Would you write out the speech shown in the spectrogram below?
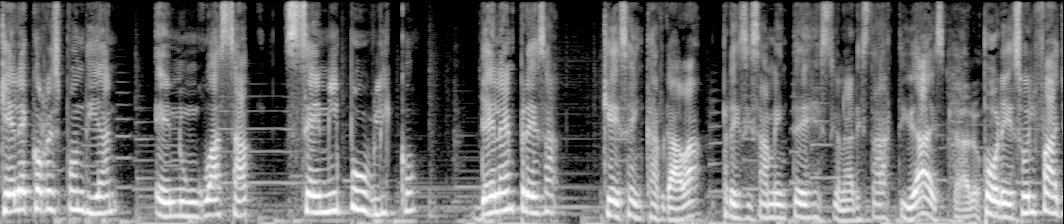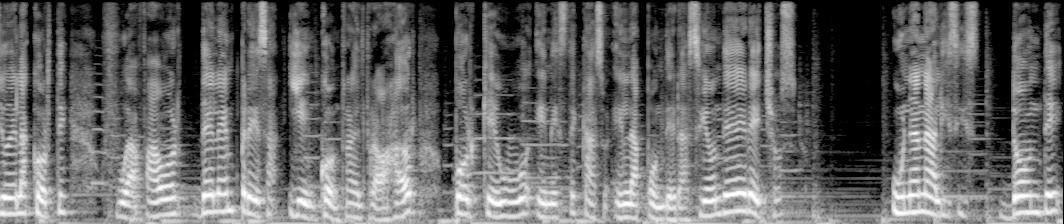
que le correspondían en un WhatsApp semipúblico de la empresa que se encargaba precisamente de gestionar estas actividades. Por eso el fallo de la Corte fue a favor de la empresa y en contra del trabajador, porque hubo en este caso, en la ponderación de derechos, un análisis donde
